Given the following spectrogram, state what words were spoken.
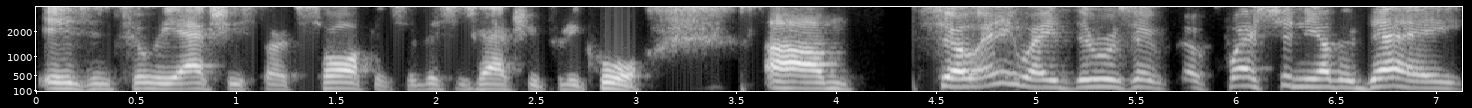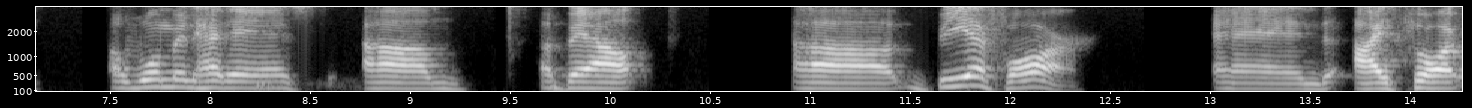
is until he actually starts talking. So this is actually pretty cool. Um, so anyway, there was a, a question the other day a woman had asked um, about uh, BFR. And I thought,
